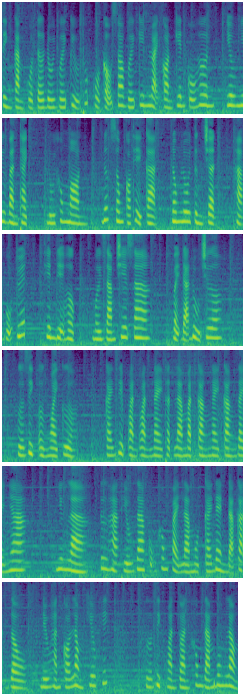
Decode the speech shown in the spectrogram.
Tình cảm của tớ đối với cửu thúc của cậu so với kim loại còn kiên cố hơn, yêu như bàn thạch, núi không mòn, nước sông có thể cạn, đông lôi từng trận, hạ vũ tuyết, thiên địa hợp, mới dám chia xa. Vậy đã đủ chưa? Hứa dịch ở ngoài cửa. Cái Diệp Oản Oản này thật là mặt càng ngày càng dày nha. Nhưng là, Tư Hà thiếu gia cũng không phải là một cái đèn đã cạn dầu, nếu hắn có lòng khiêu khích. Hứa dịch hoàn toàn không dám buông lỏng,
